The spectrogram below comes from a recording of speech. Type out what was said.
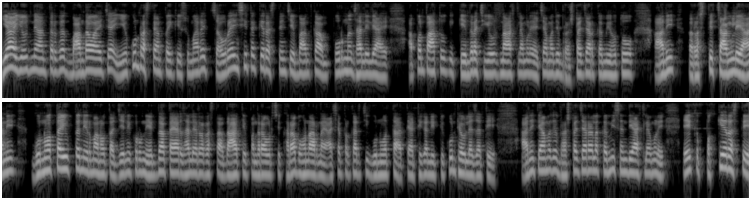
या योजनेअंतर्गत बांधावायच्या एकूण रस्त्यांपैकी सुमारे 84% रस्त्यांचे बांधकाम पूर्ण झालेले आहे. आपण पाहतो की केंद्राची योजना असल्यामुळे याच्यामध्ये भ्रष्टाचार कमी होतो आणि रस्ते चांगले आणि गुणवत्तायुक्त निर्माण होतात. जेणेकरून एकदा तयार झालेला रस्ता दहा ते 15 वर्षे खराब होणार नाही. अशा प्रकारची गुणवत्ता त्या ठिकाणी टिकून ठेवल्या जाते आणि त्यामध्ये भ्रष्टाचाराला कमी संधी असल्यामुळे एक पक्के रस्ते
